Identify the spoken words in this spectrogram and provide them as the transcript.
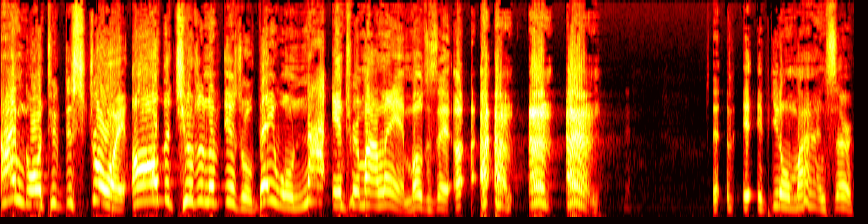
I'm going to destroy all the children of Israel. They will not enter my land. Moses said, uh, uh, uh, if you don't mind, sir,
